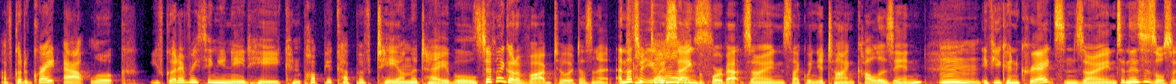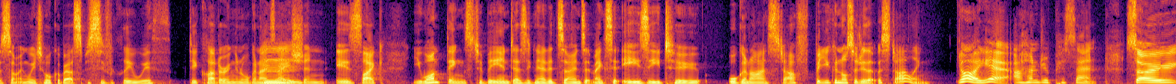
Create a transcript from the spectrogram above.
I've got a great outlook. You've got everything you need here. You can pop your cup of tea on the table. It's definitely got a vibe to it, doesn't it? And that's what It you were saying before about zones, like when you're tying colors in. Mm. If you can create some zones, and this is also something we talk about specifically with decluttering and organization, mm. is like you want things to be in designated zones. It makes it easy to organize stuff, but you can also do that with styling. Oh, yeah, 100%. So,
